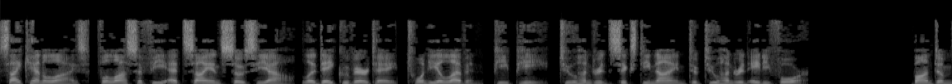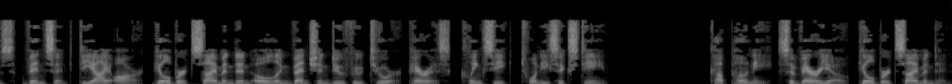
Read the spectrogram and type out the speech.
Psychanalyse, Philosophie et Sciences sociales, La Découverte, 2011, pp. 269–284. Bontemps, Vincent dir, Gilbert Simondon ou l'invention du futur Paris, Klincksieck, 2016. Caponi, Saverio, Gilbert Simondon.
